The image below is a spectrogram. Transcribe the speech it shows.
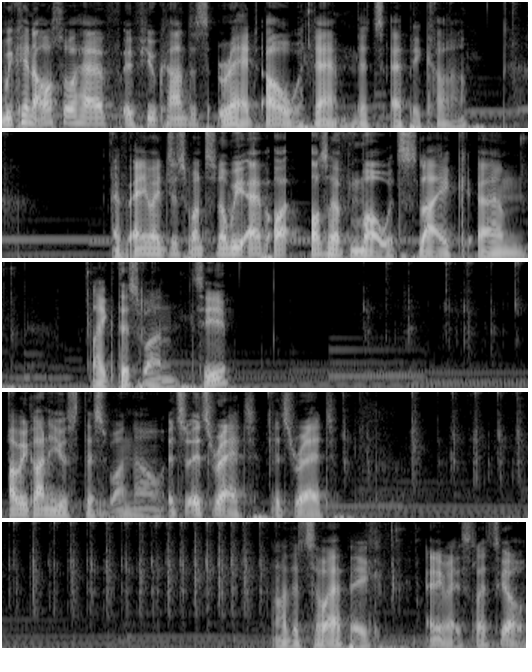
We can also have, if you can't, this red. Oh, damn, that's epic color. If anyone just wants to know, we have also have modes like um, like this one. See? Are we gonna use this one now? It's it's red. It's red. Oh, that's so epic. Anyways, let's go.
